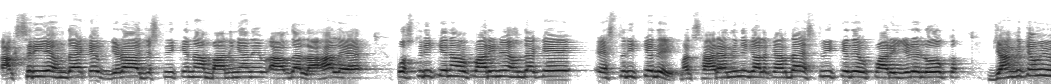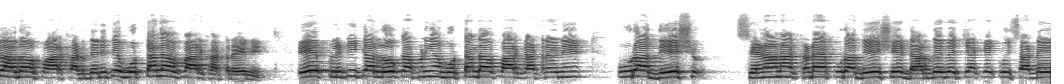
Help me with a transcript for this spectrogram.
ਅਕਸਰ ਹੀ ਇਹ ਹੁੰਦਾ ਕਿ ਜਿਹੜਾ ਜਿਸ ਤਰੀਕੇ ਨਾਲ ਅੰਬਾਨੀਆਂ ਨੇ ਆਪਦਾ ਲਾਹਾ ਲਿਆ, ਉਸ ਤਰੀਕੇ ਨਾਲ ਵਪਾਰੀ ਨੂੰ ਇਹ ਹੁੰਦਾ ਕਿ ਇਸ ਤਰੀਕੇ ਦੇ ਮਤ ਸਾਰਿਆਂ ਦੀ ਨਹੀਂ ਗੱਲ ਕਰਦਾ, ਇਸ ਤਰੀਕੇ ਦੇ ਵਪਾਰੀ ਜਿਹੜੇ ਲੋਕ ਜੰਗ ਚੋਂ ਵੀ ਆਪਦਾ ਵਪਾਰ ਖੱਟਦੇ ਨੇ ਤੇ ਵੋਟਾਂ ਦਾ ਵਪਾਰ ਖੱਟ ਰਹੇ ਨੇ। ਇਹ ਪੋਲੀਟੀਕਲ ਲੋਕ ਆਪਣੀਆਂ ਵੋਟਾਂ ਦਾ ਵਪਾਰ ਖੱਟ ਰਹੇ ਨੇ। ਪੂਰਾ ਦੇਸ਼ ਸੈਨਾ ਨਾਲ ਖੜਾ ਹੈ, ਪੂਰਾ ਦੇਸ਼ ਇਹ ਡਰ ਦੇ ਵਿੱਚ ਹੈ ਕਿ ਕੋਈ ਸਾਡੇ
